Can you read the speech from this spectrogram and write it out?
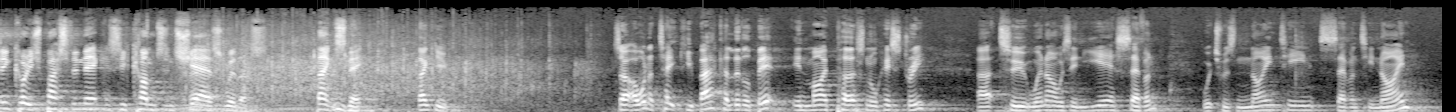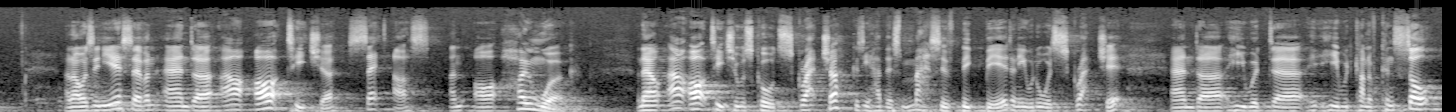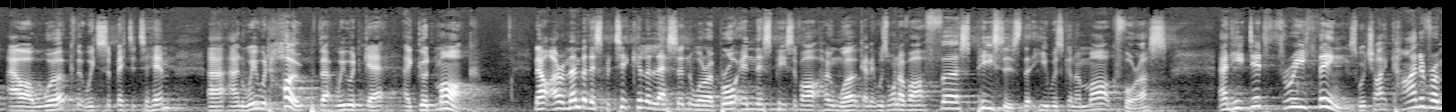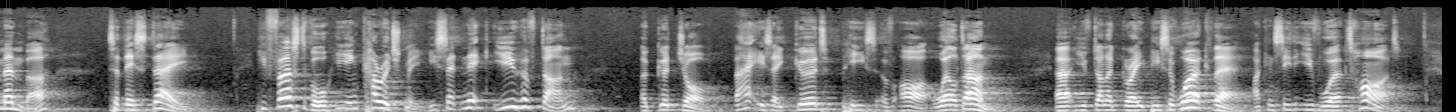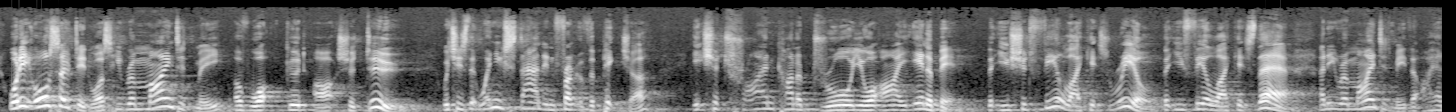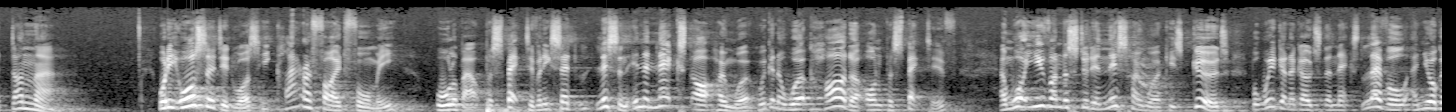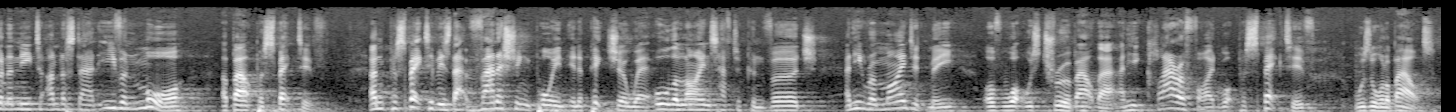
encourage Pastor Nick as he comes and shares with us. Thanks, Nick. Thank you. So, I want to take you back a little bit in my personal history uh, to when I was in year seven, which was 1979. And I was in year seven, and uh, our art teacher set us an art homework. Now, our art teacher was called Scratcher because he had this massive big beard and he would always scratch it and uh, he, would, uh, he would kind of consult our work that we'd submitted to him, uh, and we would hope that we would get a good mark. Now, I remember this particular lesson where I brought in this piece of art homework, and it was one of our first pieces that he was going to mark for us. And he did three things, which I kind of remember to this day. He, first of all, he encouraged me. He said, Nick, you have done a good job. That is a good piece of art. Well done. Uh, you've done a great piece of work there. I can see that you've worked hard. What he also did was he reminded me of what good art should do, which is that when you stand in front of the picture, it should try and kind of draw your eye in a bit, that you should feel like it's real, that you feel like it's there. And he reminded me that I had done that. What he also did was he clarified for me all about perspective. And he said, listen, in the next art homework, we're going to work harder on perspective and what you've understood in this homework is good, but we're going to go to the next level and you're going to need to understand even more about perspective. And perspective is that vanishing point in a picture where all the lines have to converge. And he reminded me of what was true about that. And he clarified what perspective was all about.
